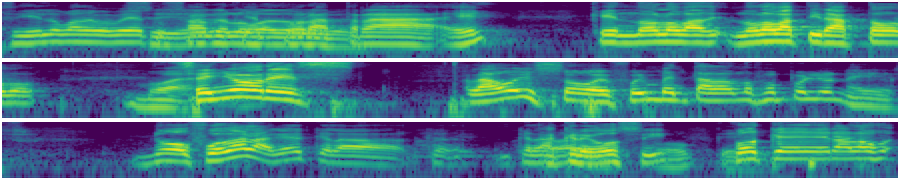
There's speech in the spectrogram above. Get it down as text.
si él lo va a devolver, Sí, tú sabes que lo que va a por devolver. atrás, ¿eh? que no lo, va, no lo va a tirar todo. Bueno. Señores, la OISOE fue inventada, no fue por Leonel. No, fue Balaguer que la, que, que la Ah, creó, sí. Porque era la-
